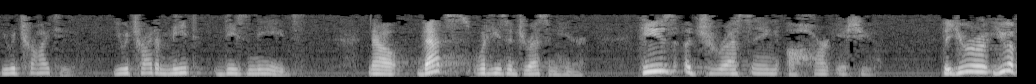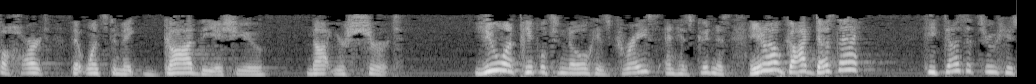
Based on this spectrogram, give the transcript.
you would try to. You would try to meet these needs. Now, that's what he's addressing here. He's addressing a heart issue. That you're, you have a heart that wants to make God the issue, not your shirt. You want people to know His grace and His goodness. And you know how God does that? He does it through his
